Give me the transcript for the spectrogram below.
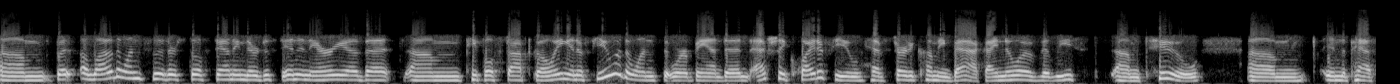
Um, but a lot of the ones that are still standing, they're just in an area that um, people stopped going. And a few of the ones that were abandoned, actually, quite a few have started coming back. I know of at least um, two um, in the past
